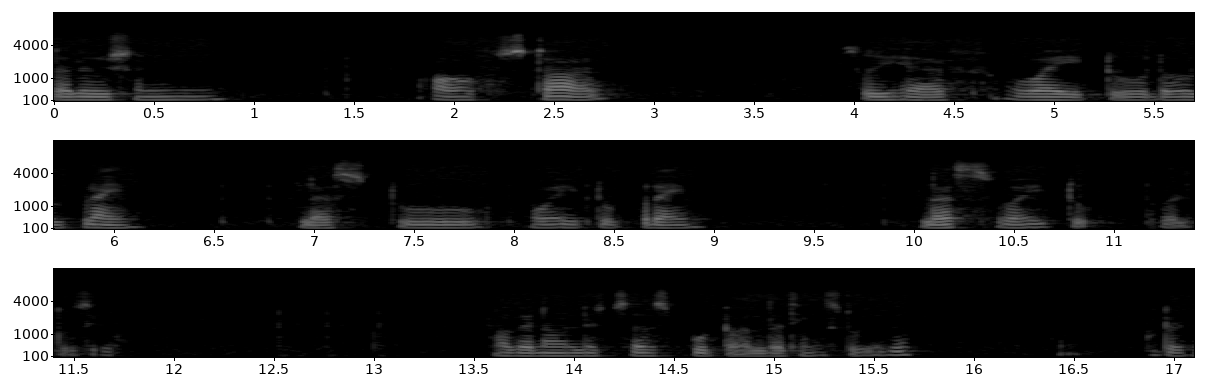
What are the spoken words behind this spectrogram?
solution of star so we have y2 double prime plus 2 y2 prime plus y2 equal to 0 okay now let's just put all the things together. Put it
